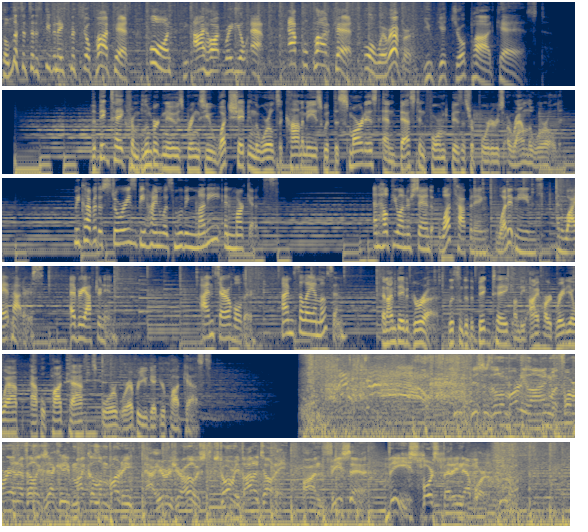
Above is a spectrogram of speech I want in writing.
So listen to the Stephen A. Smith Show podcast on the iHeartRadio app, Apple Podcast, or wherever you get your podcast. The Big Take from Bloomberg News brings you what's shaping the world's economies with the smartest and best informed business reporters around the world. We cover the stories behind what's moving money and markets and help you understand what's happening, what it means, and why it matters every afternoon. I'm Sarah Holder. I'm Saleha Mohsin. And I'm David Gura. Listen to The Big Take on the iHeartRadio app, Apple Podcasts, or wherever you get your podcasts. This is the Lombardi line with former NFL executive Michael Lombardi. Now here is your host, Stormy Buonantony, on VSIN, the Sports Betting Network.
